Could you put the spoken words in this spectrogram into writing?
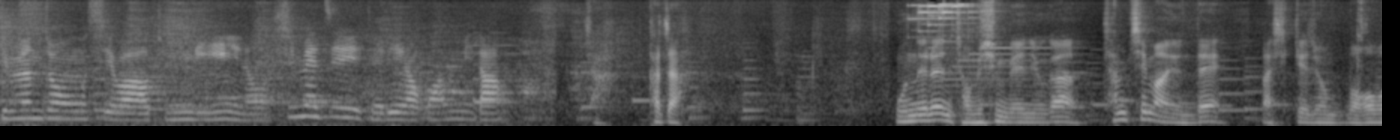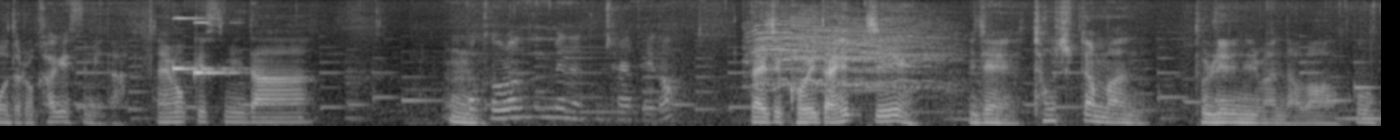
김현종 씨와 동기인 어, 심혜지 대리라고 합니다. 자, 가자. 오늘은 점심 메뉴가 참치마요인데 맛있게 좀 먹어보도록 하겠습니다. 잘 먹겠습니다. 음, 오빠 결혼 준비는 좀 잘 돼가? 나 이제 거의 다 했지. 이제 청첩장만 돌리는 일만 남아갖고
